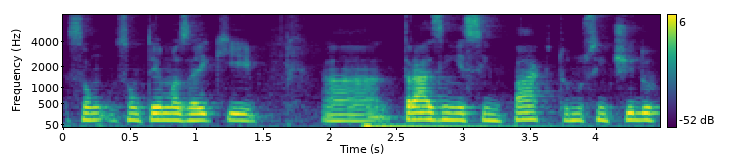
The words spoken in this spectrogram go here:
são, são temas aí que ah, trazem esse impacto no sentido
